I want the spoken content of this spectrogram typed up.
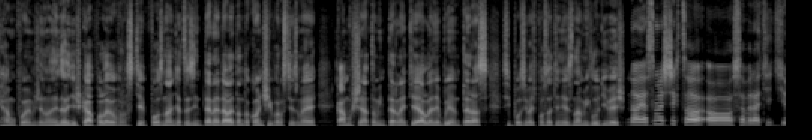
Ja mu poviem, že no nedojdeš kápo, lebo proste poznám ťa cez internet, ale tam to končí. Proste sme kamoši na tom internete, ale nebudem teraz si pozývať v podstate neznámych ľudí, vieš. No ja som ešte chcela o, sa vrátiť e,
